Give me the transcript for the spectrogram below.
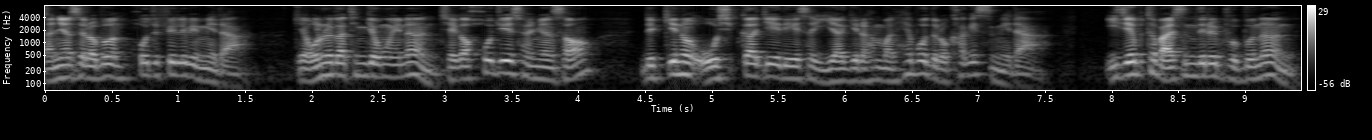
네, 안녕하세요 여러분 호주 필립입니다. 예, 오늘 같은 경우에는 제가 호주에 살면서 느끼는 50가지에 대해서 이야기를 한번 해보도록 하겠습니다. 이제부터 말씀드릴 부분은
